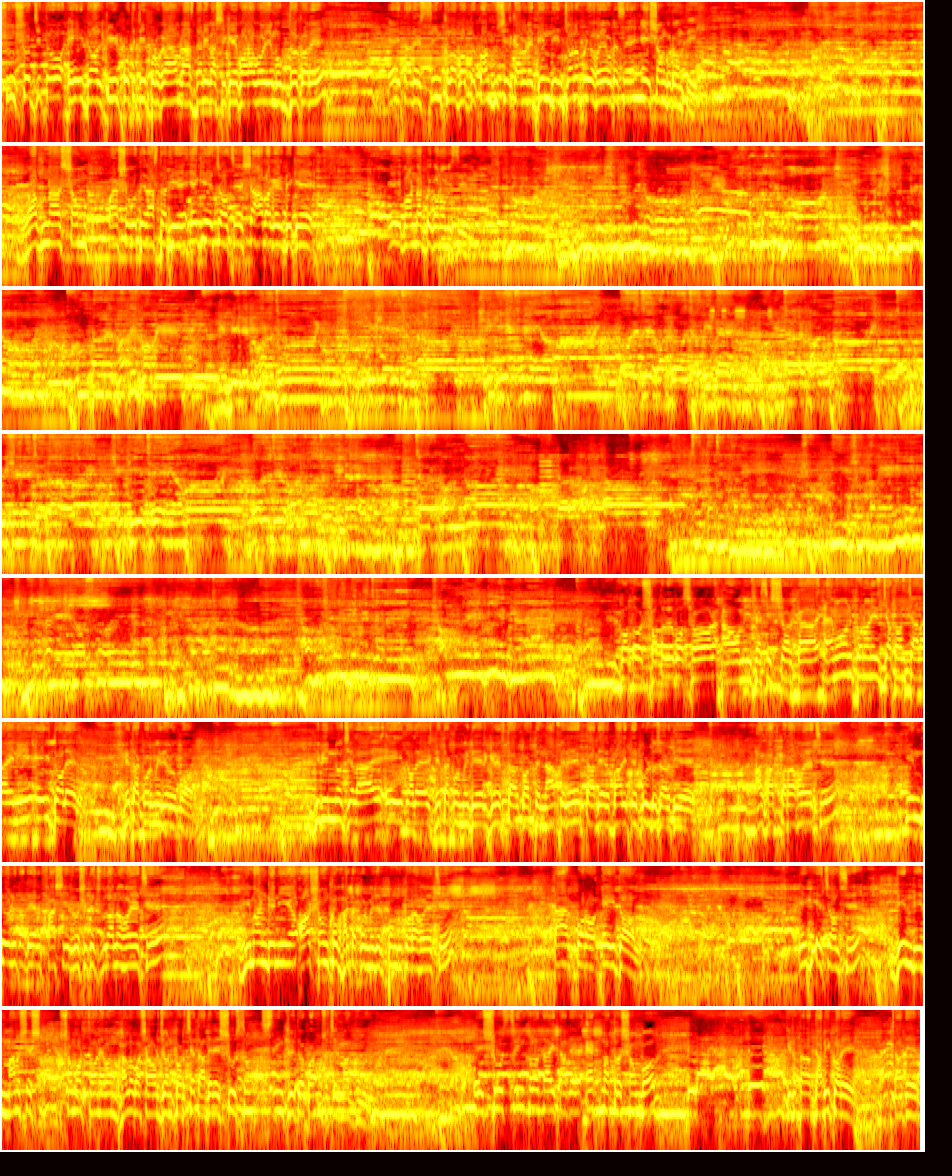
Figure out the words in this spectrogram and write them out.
সুসজ্জিত এই দলটির প্রতিটি প্রোগ্রাম রাজধানীবাসীকে বরাবরই মুগ্ধ করে। এই তাদের শৃঙ্খলাবদ্ধ কর্মসূচির কারণে দিন দিন জনপ্রিয় হয়ে উঠেছে এই সংগঠনটি। রবনার সম পার্শ্ববর্তী রাস্তা দিয়ে এগিয়ে চলছে শাহবাগের দিকে। এই বর্ণাঢ্য গণমিছিল। চালায়নি এই দলের নেতাকর্মীদের উপর। বিভিন্ন জেলায় এই দলের নেতাকর্মীদের গ্রেফতার করতে না পেরে তাদের বাড়িতে বুলডোজার দিয়ে আঘাত করা হয়েছে। কেন্দ্রীয় নেতাদের ফাঁসির রশিতে ঝুলানো হয়েছে। রিমান্ডে নিয়ে অসংখ্য ভাতা কর্মীদের পঙ্গু করা হয়েছে। তারপরও এই দল চলছে, দিন দিন মানুষের সমর্থন এবং ভালোবাসা অর্জন করছে তাদের এই সুশৃঙ্খলিত কর্মসূচির মাধ্যমে। এই সুশৃঙ্খলতাই তাদের একমাত্র সম্বল, যেটা তারা দাবি করে তাদের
